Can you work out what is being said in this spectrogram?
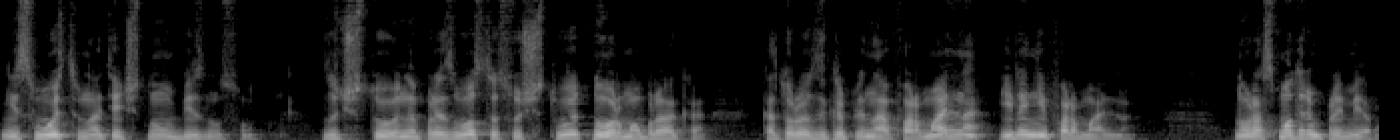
не свойственна отечественному бизнесу. Зачастую на производстве существует норма брака – которая закреплена формально или неформально. Но рассмотрим пример.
